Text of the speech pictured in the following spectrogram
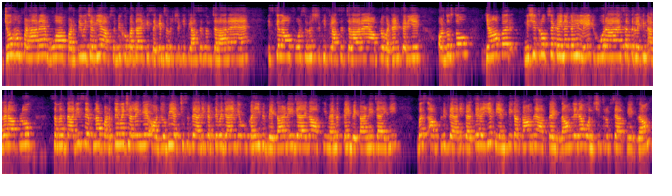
जो हम पढ़ा रहे हैं, वो आप पढ़ते हुए चलिए। आप सभी को पता है कि सेकेंड सेमेस्टर की क्लासेस हम चला रहे हैं। इसके अलावा फोर्थ सेमेस्टर की क्लासेस चला रहे हैं। आप लोग अटेंड करिए। और दोस्तों, यहाँ पर निश्चित रूप से कहीं ना कहीं लेट हो रहा है सत्र, लेकिन अगर आप लोग समझदारी से अपना पढ़ते हुए चलेंगे और जो भी अच्छे से तैयारी करते हुए जाएँगे, वो कहीं भी बेकार नहीं जाएगा। आपकी मेहनत कहीं बेकार नहीं जाएगी। बस आप अपनी तैयारी करते रहिए पीएनपी का काम है आपका एग्ज़ाम लेना, वो निश्चित रूप से आपके एग्ज़ाम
